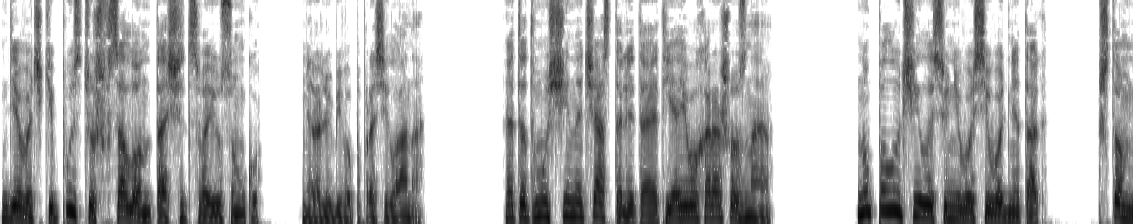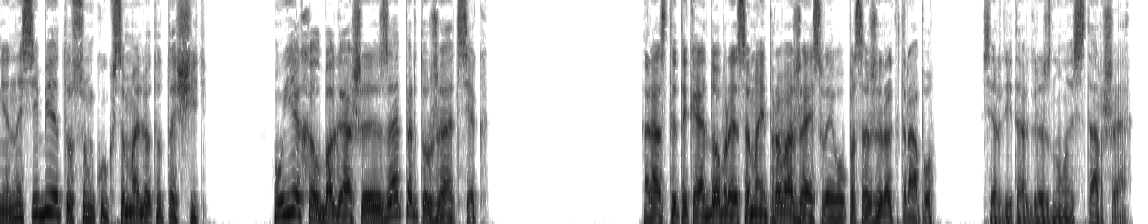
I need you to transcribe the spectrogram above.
«Девочки, пусть уж в салон тащит свою сумку», — миролюбиво попросила она. «Этот мужчина часто летает, я его хорошо знаю. Ну, получилось у него сегодня так. Что мне, на себе эту сумку к самолету тащить? Уехал багаж и заперт уже отсек. Раз ты такая добрая, сама и провожай своего пассажира к трапу, сердито огрызнулась старшая.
